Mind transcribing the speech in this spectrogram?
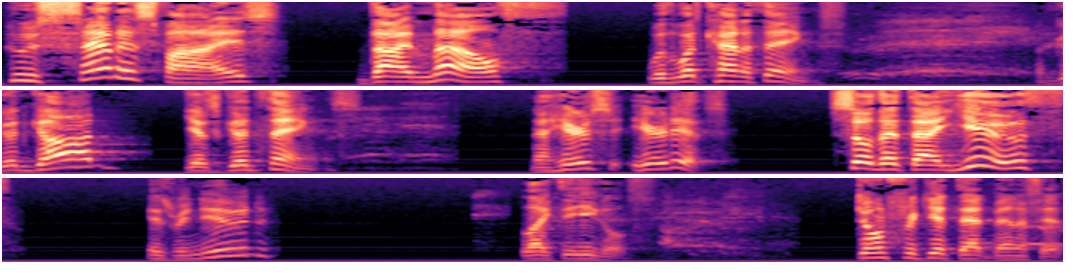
Who satisfies thy mouth with what kind of things? A good God gives good things. Now here's, here it is. So that thy youth is renewed like the eagles. Don't forget that benefit.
